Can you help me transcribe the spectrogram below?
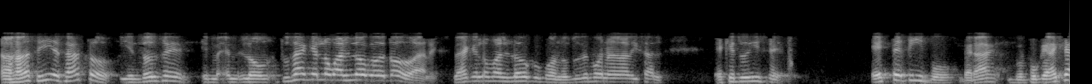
Ajá, sí, exacto. Y entonces, em, em, lo, tú sabes qué es lo más loco de todo, Alex. ¿Sabes qué es lo más loco cuando tú te pones a analizar? Es que tú dices, este tipo, ¿verdad? Porque hay que,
